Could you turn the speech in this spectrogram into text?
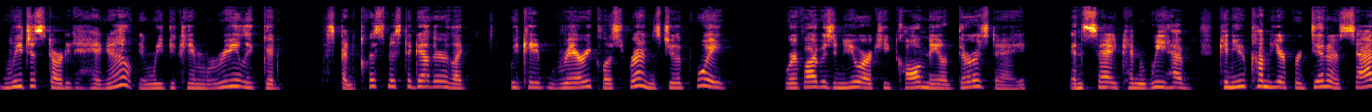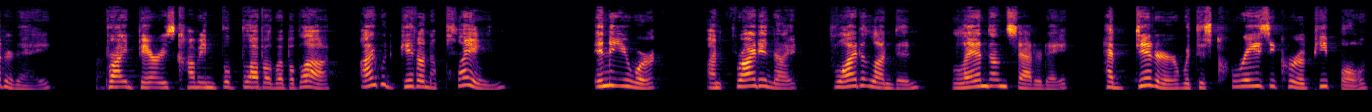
we just started to hang out and we became really good, spend Christmas together. Like we became very close friends to the point where if I was in New York, he'd call me on Thursday and say, can we have, can you come here for dinner Saturday? Bryan Ferry's coming, blah, blah, blah, blah, blah. I would get on a plane in New York on Friday night, fly to London, land on Saturday, have dinner with this crazy crew of people,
